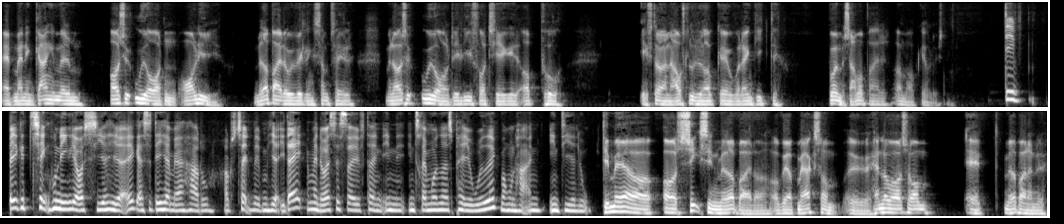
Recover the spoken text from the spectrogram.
At man en gang imellem, også ud over den årlige medarbejderudviklingssamtale, men også ud over det lige for at tjekke op på, efter en afsluttet opgave, hvordan gik det, både med samarbejdet og med opgaveløsning. Det er begge ting, hun egentlig også siger her, ikke? Altså det her med, har du, har du talt med dem her i dag, men også så efter en, en, en tre måneders periode, ikke? hvor hun har en, en dialog. Det med at, at se sine medarbejdere og være opmærksom, øh, handler jo også om, at medarbejderne,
